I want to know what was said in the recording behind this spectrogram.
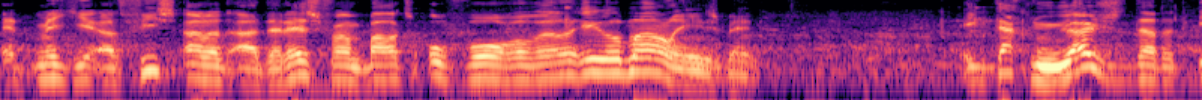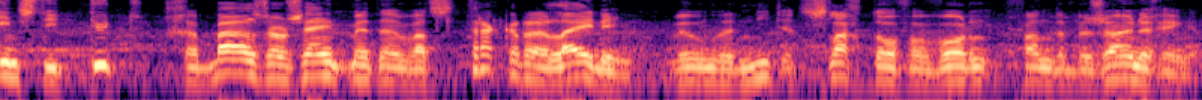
het met je advies aan het adres van Balks opvolger wel helemaal eens ben. Ik dacht nu juist dat het instituut gebaat zou zijn met een wat strakkere leiding. Wilde niet het slachtoffer worden van de bezuinigingen.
